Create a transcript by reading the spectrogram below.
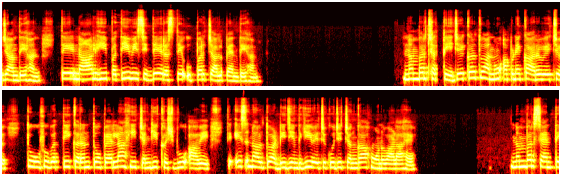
ਜਾਂਦੇ ਹਨ ਤੇ ਨਾਲ ਹੀ ਪਤੀ ਵੀ ਸਿੱਧੇ ਰਸਤੇ ਉੱਪਰ ਚੱਲ ਪੈਂਦੇ ਹਨ। ਨੰਬਰ 36 ਜੇਕਰ ਤੁਹਾਨੂੰ ਆਪਣੇ ਘਰ ਵਿੱਚ ਧੂਫ ਬੱਤੀ ਕਰਨ ਤੋਂ ਪਹਿਲਾਂ ਹੀ ਚੰਗੀ ਖੁਸ਼ਬੂ ਆਵੇ ਤੇ ਇਸ ਨਾਲ ਤੁਹਾਡੀ ਜ਼ਿੰਦਗੀ ਵਿੱਚ ਕੁਝ ਚੰਗਾ ਹੋਣ ਵਾਲਾ ਹੈ। ਨੰਬਰ 37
